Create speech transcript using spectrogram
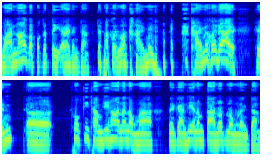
หวานน้อยกว่าปกติอะไรต่าง ๆ แต่ปรากฏว่าขายไม่ได้ ขายไม่ค่อยได้ เห็น เอ่อ พวกที่ทำยี่ห้อนั้นออกมา ในการที่น้ำตาลลดลงอะไรต่าง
